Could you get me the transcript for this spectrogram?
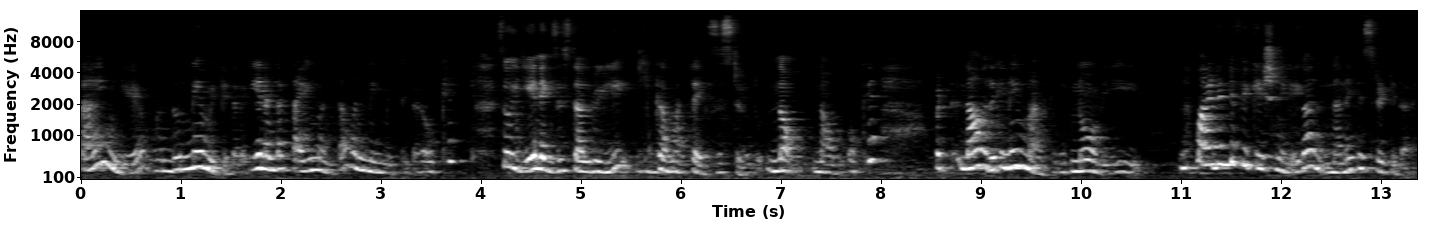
ಟೈಮ್ಗೆ ಒಂದು ನೇಮ್ ಇಟ್ಟಿದ್ದಾರೆ. ಏನಂತ? ಟೈಮ್ ಅಂತ ಒಂದು ನೇಮ್ ಇಟ್ಟಿದ್ದಾರೆ ಓಕೆ ಸೊ ಏನು ಎಕ್ಸಿಸ್ಟ್ ಆದರೂ ಇಲ್ಲಿ ಈಗ ಮಾತ್ರ ಎಕ್ಸಿಸ್ಟ್ ಇರೋದು. ನಾವು ನಾವು ಓಕೆ ಬಟ್ ನಾವು ಅದಕ್ಕೆ ನೇಮ್ ಮಾಡ್ತೀವಿ. ಈಗ ನೋಡಿ, ನಮ್ಮ ಐಡೆಂಟಿಫಿಕೇಷನ್ಗೆ ಈಗ ನನಗೆ ಹೆಸರಿಟ್ಟಿದ್ದಾರೆ.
